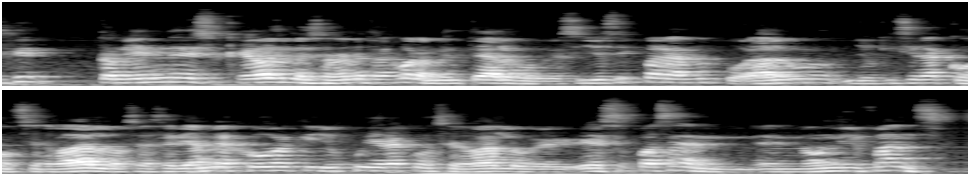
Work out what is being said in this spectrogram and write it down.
es que también eso que acabas de mencionar me trajo a la mente algo, güey. Si yo estoy pagando por algo, yo quisiera conservarlo. O sea, sería mejor que yo pudiera conservarlo, güey. Eso pasa en, en OnlyFans.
